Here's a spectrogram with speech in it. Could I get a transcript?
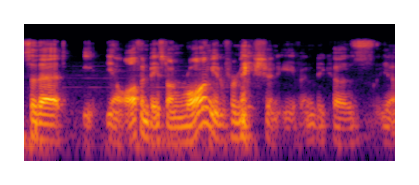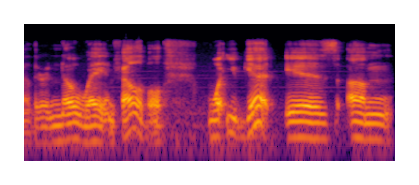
so that you know, often based on wrong information, even because you know they're in no way infallible. What you get is um,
